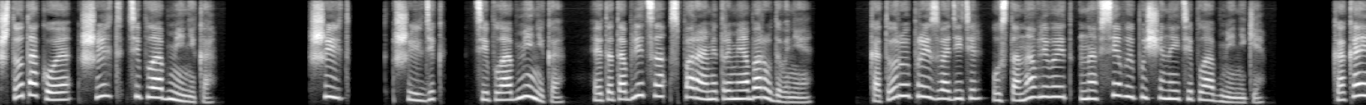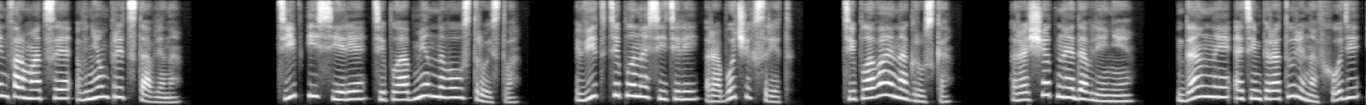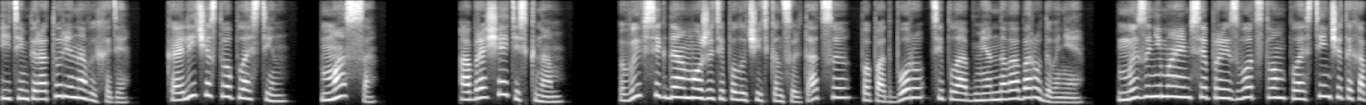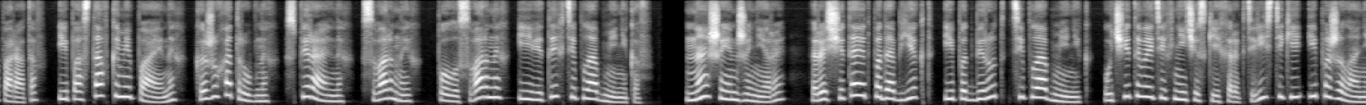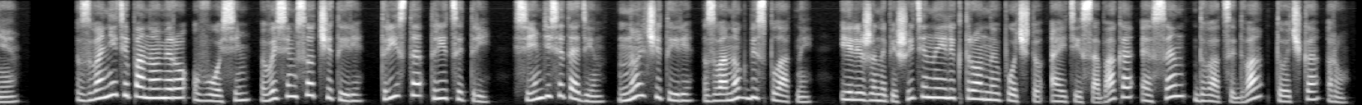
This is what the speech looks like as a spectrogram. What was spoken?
Что такое шильд теплообменника? Шильд, шильдик теплообменника — это таблица с параметрами оборудования, которую производитель устанавливает на все выпущенные теплообменники. Какая информация в нем представлена? Тип и серия теплообменного устройства. Вид теплоносителей, рабочих сред. Тепловая нагрузка. Расчетное давление. Данные о температуре на входе и температуре на выходе. Количество пластин. Масса. Обращайтесь к нам. Вы всегда можете получить консультацию по подбору теплообменного оборудования. Мы занимаемся производством пластинчатых аппаратов и поставками паянных, кожухотрубных, спиральных, сварных, полусварных и витых теплообменников. Наши инженеры рассчитают под объект и подберут теплообменник, учитывая технические характеристики и пожелания. Звоните по номеру 8 804 333 71 04, звонок бесплатный, или же напишите на электронную почту it-sn22.ru.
